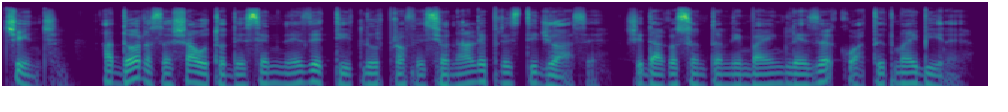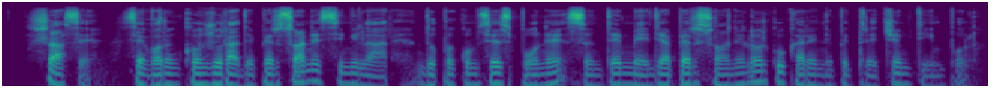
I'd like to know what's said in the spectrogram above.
5. Adoră să-și autodesemneze titluri profesionale prestigioase și dacă sunt în limba engleză, cu atât mai bine. 6. Se vor înconjura de persoane similare. După cum se spune, suntem media persoanelor cu care ne petrecem timpul.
